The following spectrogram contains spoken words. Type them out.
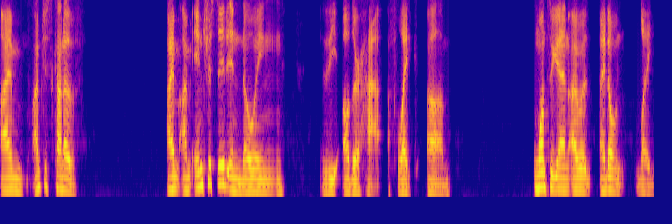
I'm I'm just kind of I'm I'm interested in knowing the other half. Like um once again, I would I don't like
